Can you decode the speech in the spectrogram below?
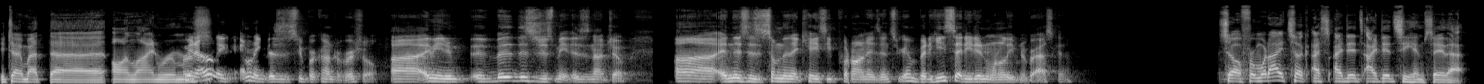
you talking about the online I mean, rumors. I don't think I don't think this is super controversial. Uh, I mean, uh, this is just me. This is not Joe. Uh, and this is something that Casey put on his Instagram. But he said he didn't want to leave Nebraska. So from what I took, I did I did see him say that.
